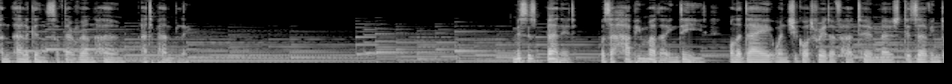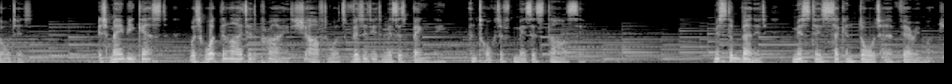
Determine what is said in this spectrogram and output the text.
and elegance of their own home at Pemberley. Mrs. Bennet was a happy mother indeed on the day when she got rid of her two most deserving daughters. It may be guessed with what delighted pride she afterwards visited Mrs. Bingley and talked of Mrs. Darcy. Mr. Bennet missed his second daughter very much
